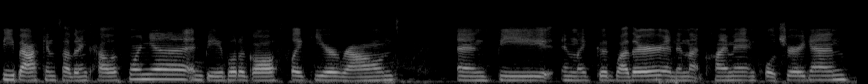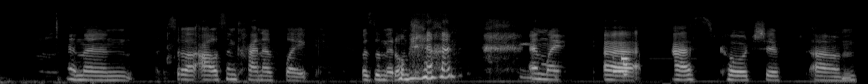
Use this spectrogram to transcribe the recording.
be back in southern california and be able to golf like year round and be in like good weather and in that climate and culture again. And then so Alison kind of like was the middleman and like uh asked coach if um,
